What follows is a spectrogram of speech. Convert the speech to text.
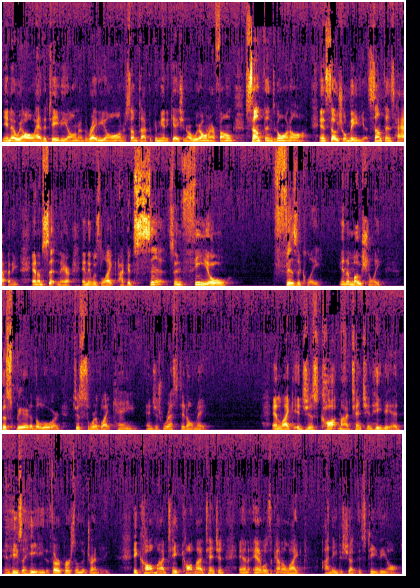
You know, we all have the TV on or the radio on or some type of communication, or we're on our phone. Something's going on in social media. Something's happening. And I'm sitting there, and it was like I could sense and feel physically and emotionally, the Spirit of the Lord just sort of like came and just rested on me. And like it just caught my attention, he did, and he's a he, the third person of the Trinity. He caught my, he caught my attention, and, and it was kind of like, I need to shut this TV off.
